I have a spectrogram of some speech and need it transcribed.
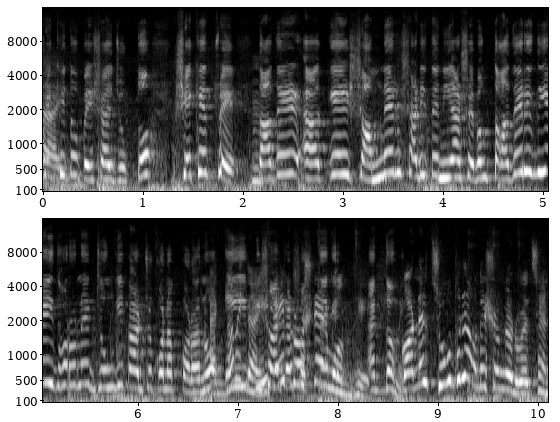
শিক্ষিত পেশায় যুক্ত সেক্ষেত্রে তাদেরকে সামনের সারিতে নিয়ে আসে এবং তাদের দিয়ে এই ধরনের জঙ্গি কার্যকলাপ করানো এই বিষয়টা প্রশ্নের মধ্যে। একদম কর্নেল চৌধুরী আমাদের সঙ্গে রয়েছেন।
